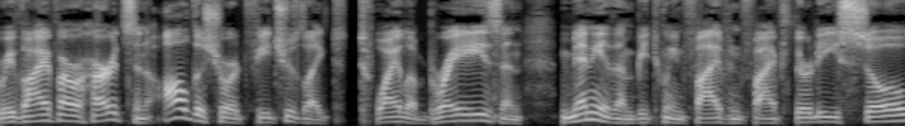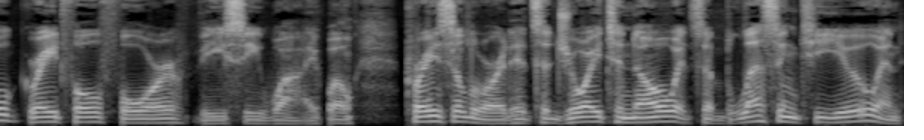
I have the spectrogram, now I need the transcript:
Revive Our Hearts, and all the short features like Twila Brase, and many of them between 5 and 5.30. So grateful for VCY. Well, praise the Lord. It's a joy to know. It's a blessing to you. And,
